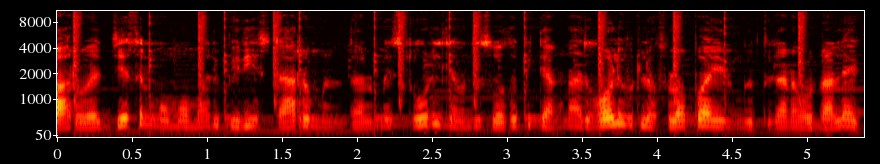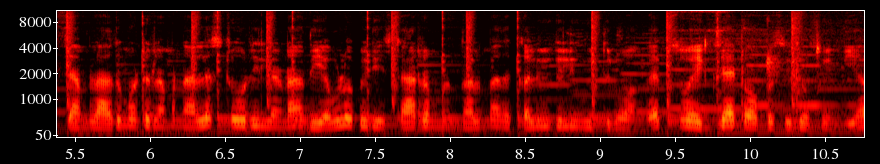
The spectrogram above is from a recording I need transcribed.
பார்வை. ஜேசன் மோமோ மாதிரி பெரிய ஸ்டாரும் இருந்தாலுமே ஸ்டோரியில் வந்து சொதப்பிட்டாங்கன்னா அது ஹாலிவுட்டில் ஃப்ளாப் ஆகிருங்கிறதுக்கான ஒரு நல்ல எக்ஸாம்பிள். அது மட்டும் இல்லாமல் நல்ல ஸ்டோரி இல்லைனா அது எவ்வளோ பெரிய ஸ்டாரம் இருந்தாலுமே அதை கல்வி கழுவி ஊற்றிடுவாங்க so exact opposite of India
